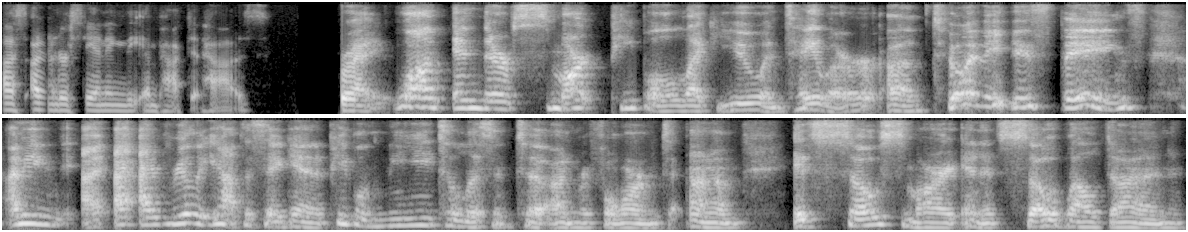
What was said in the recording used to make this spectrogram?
us understanding the impact it has right. Well and they're smart people like you and taylor uh, doing these things. I mean I, I really have to say again people need to listen to unreformed. Um it's so smart and it's so well done.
